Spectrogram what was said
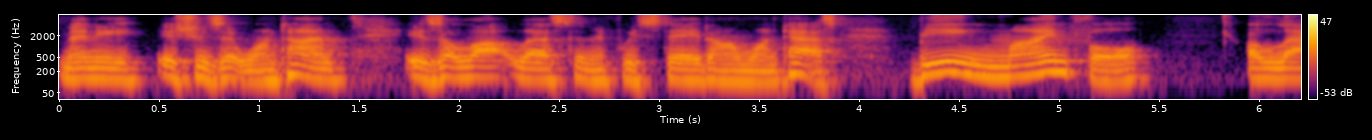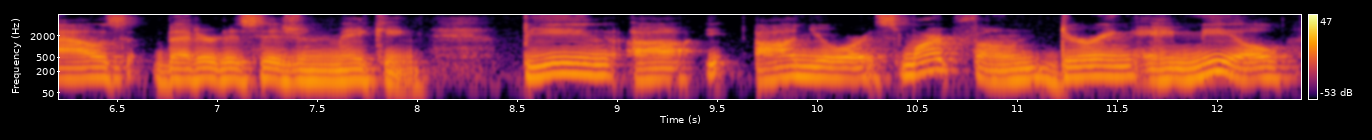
many issues at one time is a lot less than if we stayed on one task. Being mindful allows better decision making being uh, on your smartphone during a meal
